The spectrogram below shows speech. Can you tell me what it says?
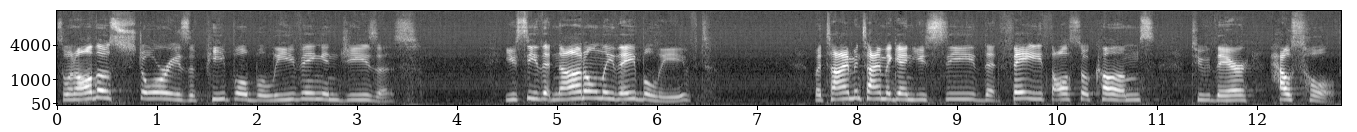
So, in all those stories of people believing in Jesus, you see that not only they believed, but time and time again, you see that faith also comes to their household.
